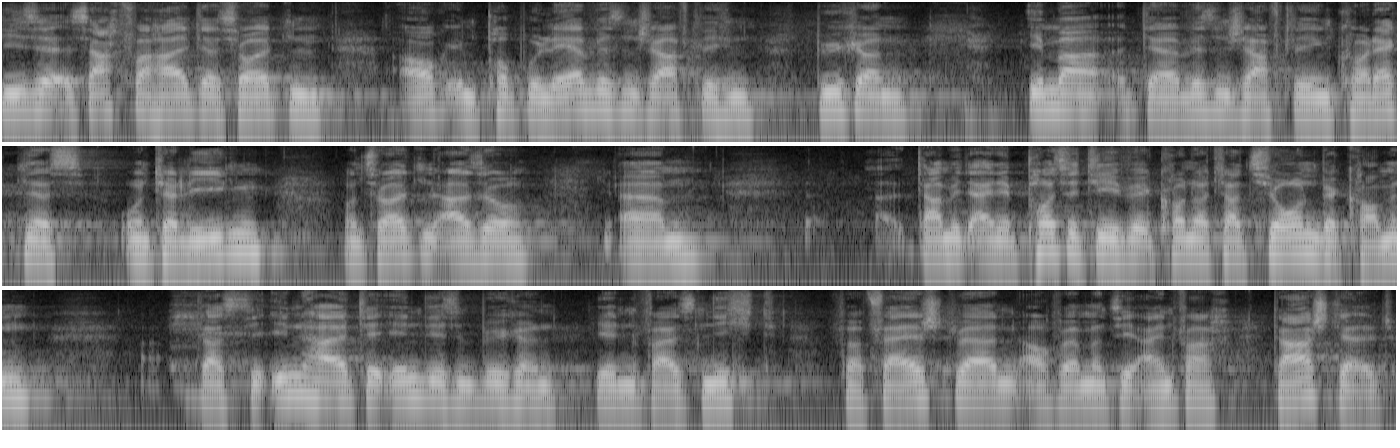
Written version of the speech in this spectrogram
diese Sachverhalte sollten auch in populärwissenschaftlichen Büchern immer der wissenschaftlichen Correctness unterliegen und sollten also ähm, damit eine positive Konnotation bekommen, dass die Inhalte in diesen Büchern jedenfalls nicht verfälscht werden, auch wenn man sie einfach darstellt.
